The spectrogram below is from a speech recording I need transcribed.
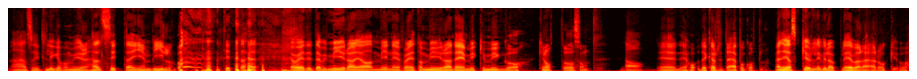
Nej alltså inte ligga på myren, helst sitta i en bil och bara titta. Jag vet inte, myrar, ja min erfarenhet av myrar det är mycket mygg och knott och sånt. Ja. Det, det, det kanske inte är på Gotland. Men jag skulle vilja uppleva det här och, och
